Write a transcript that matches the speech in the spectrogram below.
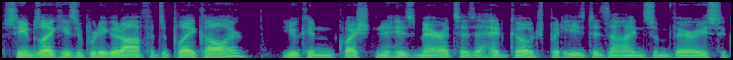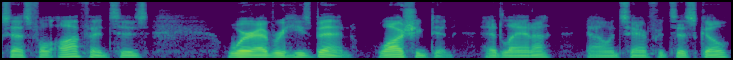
Seems like he's a pretty good offensive play caller. You can question his merits as a head coach, but he's designed some very successful offenses wherever he's been Washington, Atlanta, now in San Francisco.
